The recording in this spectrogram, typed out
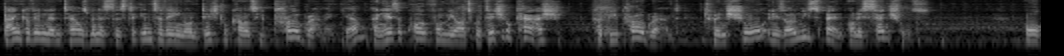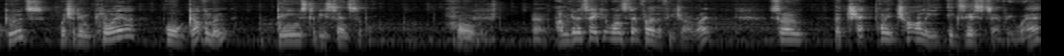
Bank of England tells ministers to intervene on digital currency programming. Yeah. And here's a quote from the article: Digital cash could be programmed to ensure it is only spent on essentials or goods which an employer or government deems to be sensible. Holy I'm going to take it one step further for you, Joe, right? So the checkpoint Charlie exists everywhere.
